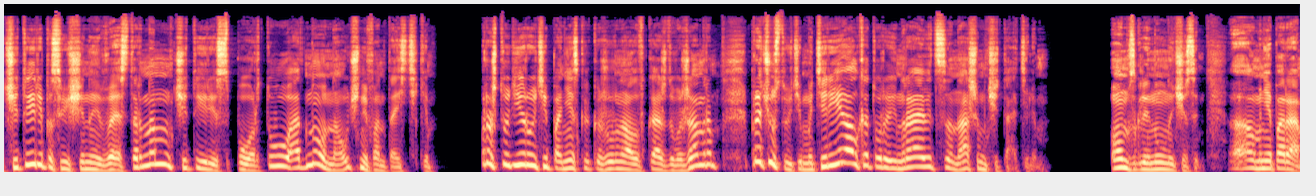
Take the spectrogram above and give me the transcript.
Четыре посвящены вестернам, четыре спорту, одно научной фантастике. Проштудируйте по несколько журналов каждого жанра, прочувствуйте материал, который нравится нашим читателям. Он взглянул на часы. «А, «Мне пора,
